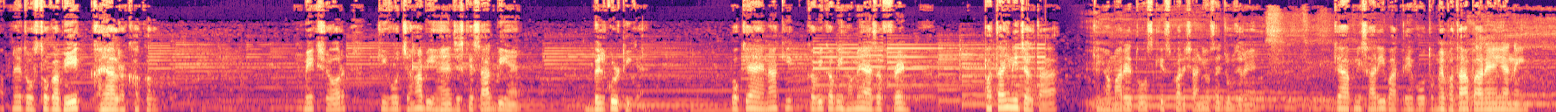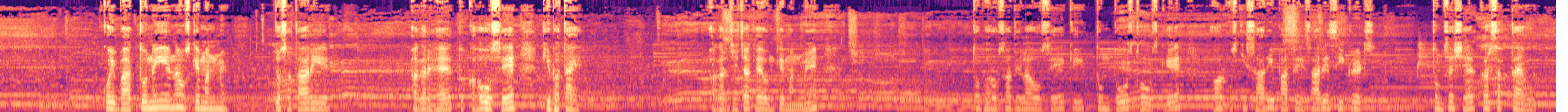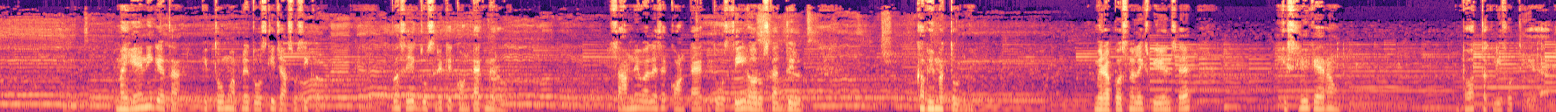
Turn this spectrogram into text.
अपने दोस्तों का भी ख्याल रखा करो। मेक श्योर sure कि वो जहाँ भी हैं, जिसके साथ भी हैं, बिल्कुल ठीक है। वो क्या है ना कि कभी कभी हमें एज अ फ्रेंड पता ही नहीं चलता कि हमारे दोस्त किस परेशानियों से जूझ रहे हैं। क्या अपनी सारी बातें वो तुम्हें बता पा रहे हैं या नहीं? कोई बात तो नहीं है ना उसके मन में, जो सता रही है। अगर है तो कहो उसे कि बताए। अगर झिझक है उनके मन में तो भरोसा दिलाओ उसे कि तुम दोस्त हो उसके और उसकी सारी बातें, सारे सीक्रेट्स तुमसे शेयर कर सकता है वो। मैं ये नहीं कहता कि तुम अपने दोस्त की जासूसी करो। बस एक दूसरे के कांटेक्ट में रहो। सामने वाले से कांटेक्ट दोस्ती और उसका दिल कभी मत तोड़ना। मेरा पर्सनल एक्सपीरियंस है, इसलिए कह रहा हूँ, बहुत तकलीफ़ होती है यार।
